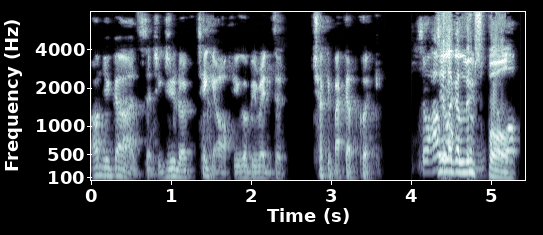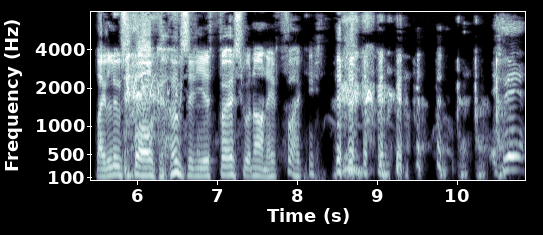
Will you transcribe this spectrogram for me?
on your guard, essentially. 'cause you know, take it off. you've got to be ready to chuck it back up quick. So how Is it like a loose how ball? Like loose ball goes and you're first one on it. Fuck it. often- Is it?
